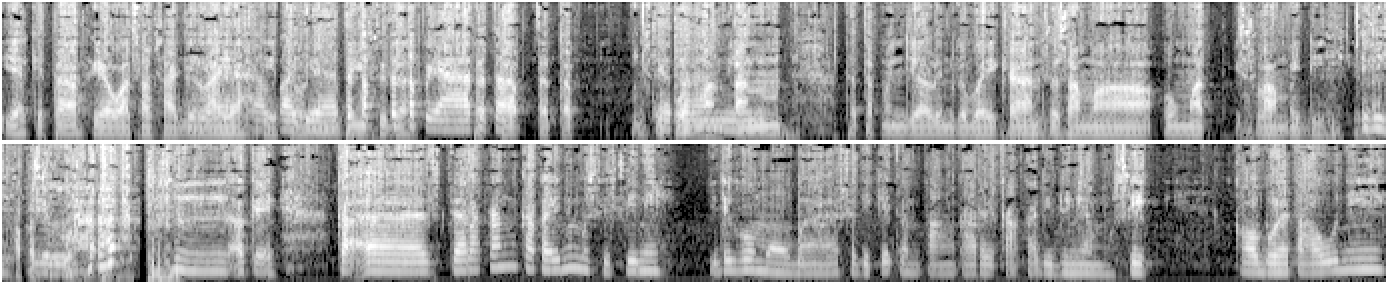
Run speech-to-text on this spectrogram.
Ya kita via WhatsApp saja lah Iya, ya gitu. Aja. Yang Tetap sudah tetap ya, tetap. tetap tetap meskipun mantan tetap menjalin kebaikan sesama umat Islam ini Idih, apa sih gua? Hmm, Oke, kak. eh, secara kan kakak ini musisi nih, jadi gue mau bahas sedikit tentang karir kakak di dunia musik. Kalau boleh tahu nih,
